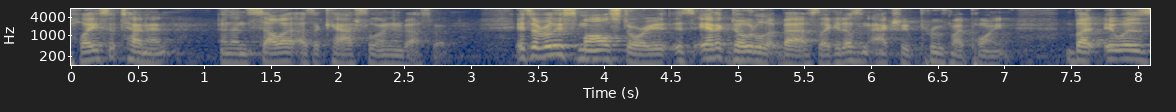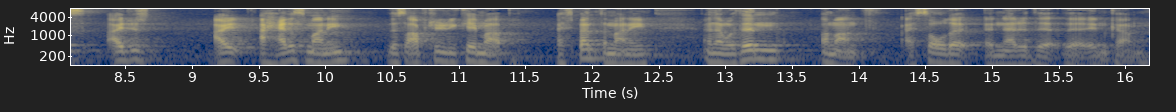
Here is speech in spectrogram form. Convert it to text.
place a tenant, and then sell it as a cash flowing investment. It's a really small story. It's anecdotal at best. Like it doesn't actually prove my point. But it was, I just, I, I had this money. This opportunity came up. I spent the money. And then within a month, I sold it and netted the, the income.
